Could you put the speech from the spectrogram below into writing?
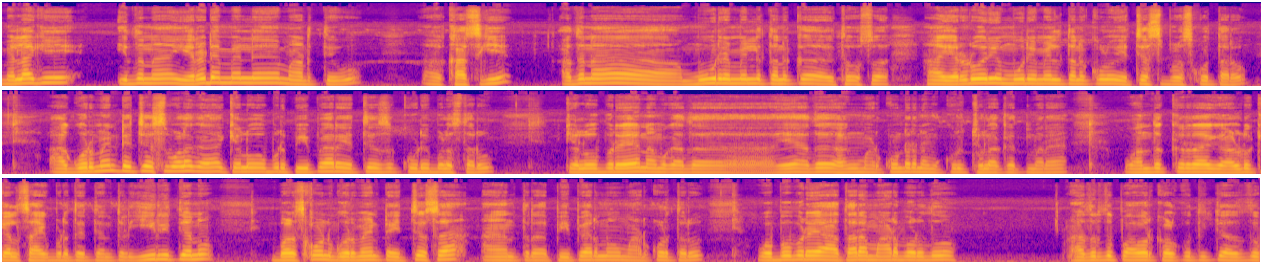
ಮೇಲಾಗಿ ಇದನ್ನು ಎರಡು ಎಂ ಎಲ್ ಎ ಮಾಡ್ತೀವಿ ಖಾಸಗಿ. ಅದನ್ನು ಮೂರು ಎಂ ಎಲ್ ತನಕ ಅಥವಾ ಸೊ ಎರಡೂವರೆ ಮೂರು ಎಂ ಎಲ್ ತನಕಗಳು ಎಚ್ ಎಸ್ ಬಳಸ್ಕೋತಾರೆ. ಆ ಗೋರ್ಮೆಂಟ್ ಎಚ್ ಎಸ್ ಒಳಗೆ ಕೆಲವೊಬ್ಬರು P P R H S ಕೂಡಿ ಬಳಸ್ತಾರೆ. ಕೆಲವೊಬ್ಬರೇ ನಮ್ಗೆ ಅದು, ಏ, ಅದು ಹಂಗೆ ಮಾಡ್ಕೊಂಡ್ರೆ ನಮ್ಗೆ ಕುರಿ ಚಲೋ ಆಕೈತೆ ಮರ ಒಂದಕ್ಕರಾಗ ಎರಡು ಕೆಲಸ ಆಗಿಬಿಡ್ತೈತೆ ಅಂತೇಳಿ ಈ ರೀತಿಯೂ ಬಳಸ್ಕೊಂಡು ಗೋರ್ಮೆಂಟ್ ಎಚ್ ಎಸ್ ಅಂತರ ಪಿ ಪಿ ಆರ್ನು ಮಾಡ್ಕೊಳ್ತಾರೆ. ಒಬ್ಬೊಬ್ಬರೇ ಆ ಥರ ಮಾಡಬಾರ್ದು. ಅದ್ರದ್ದು ಪವರ್ ಕಳ್ಕೊತೈತಿ, ಅದ್ರದ್ದು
